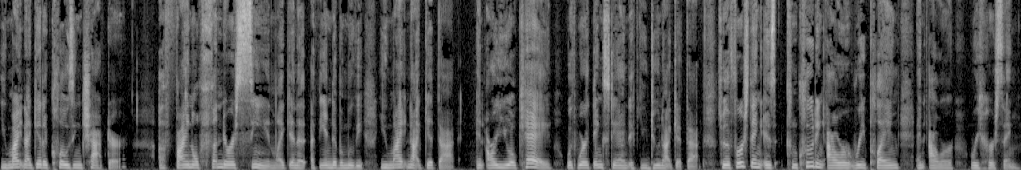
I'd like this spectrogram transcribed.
You might not get a closing chapter a final thunderous scene like in a, at the end of a movie. You might not get that. And are you okay with where things stand if you do not get that? So the first thing is concluding our replaying and our rehearsing.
